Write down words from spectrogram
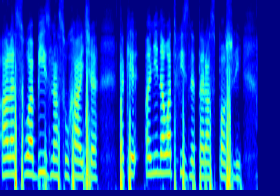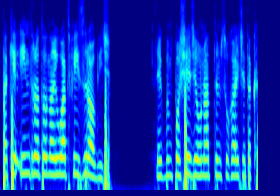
Ale słabizna, słuchajcie. Takie, oni na łatwiznę teraz poszli. Takie intro to najłatwiej zrobić. Jakbym posiedział nad tym, słuchajcie, tak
